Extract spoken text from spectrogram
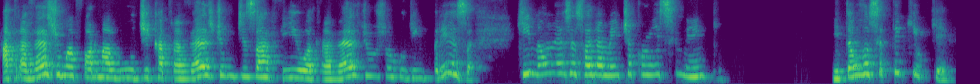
através de uma forma lúdica, através de um desafio, através de um jogo de empresa, que não necessariamente é conhecimento. Então, você tem que o quê?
